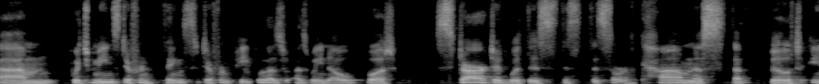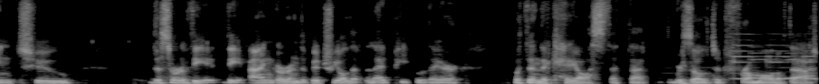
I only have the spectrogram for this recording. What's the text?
um, which means different things to different people, as, as we know, but started with this, this, this sort of calmness that built into the sort of the, the anger and the vitriol that led people there, but then the chaos that, that resulted from all of that.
